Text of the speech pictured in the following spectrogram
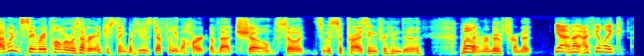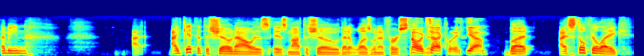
I- wouldn't say Ray Palmer was ever interesting, but he was definitely the heart of that show. So it, it was surprising for him to have Well- been removed from it. Yeah, and I, I feel like I mean, I get that the show now is is not the show that it was when it first started. Oh, exactly. Yeah. but I still feel like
